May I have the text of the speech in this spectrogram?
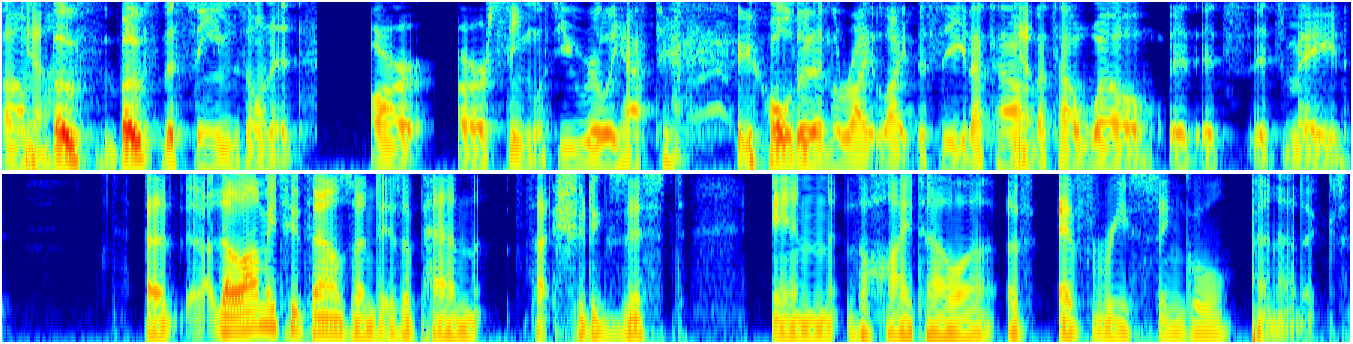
Um, yeah. Both both the seams on it are are seamless. You really have to hold it in the right light to see. That's how yep. that's how well it, it's it's made. Uh, the Lamy 2000 is a pen that should exist in the high tower of every single pen addict.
